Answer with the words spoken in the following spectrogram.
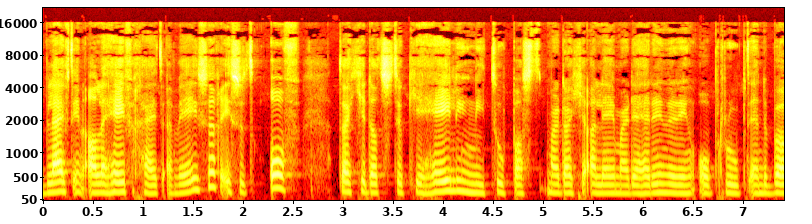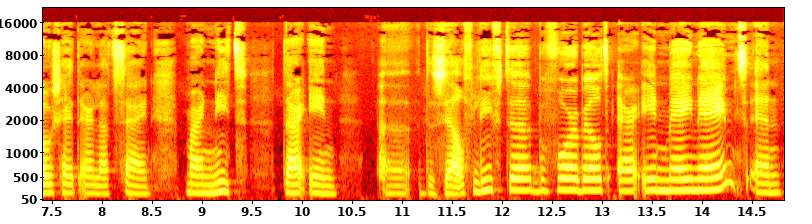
blijft in alle hevigheid aanwezig? Is het of dat je dat stukje heling niet toepast, maar dat je alleen maar de herinnering oproept en de boosheid er laat zijn, maar niet daarin uh, de zelfliefde bijvoorbeeld erin meeneemt en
